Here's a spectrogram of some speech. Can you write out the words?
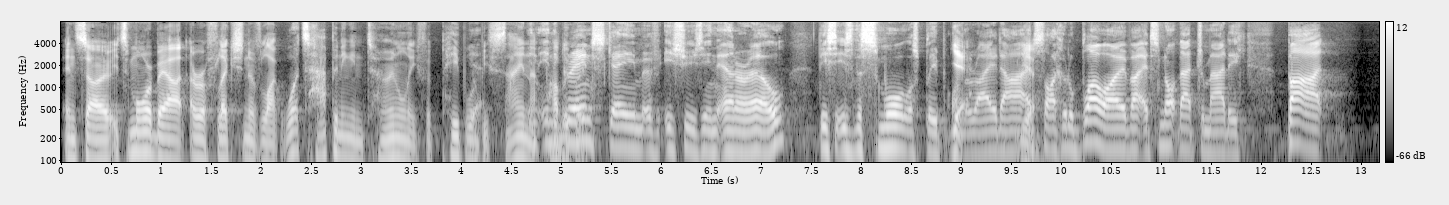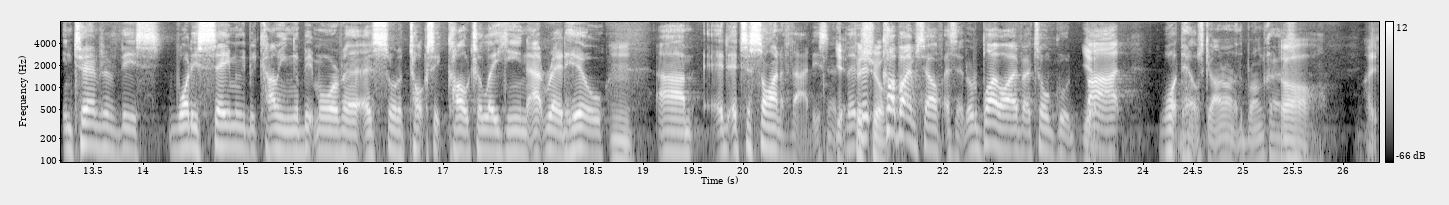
and so it's more about a reflection of like what's happening internally for people to be saying that in, in the grand scheme of issues in NRL, this is the smallest blip Yeah. on the radar. Yeah. It's like it'll blow over. It's not that dramatic, but in terms of this, what is seemingly becoming a bit more of a, a sort of toxic culture leaking at Red Hill, um, it, it's a sign of that, isn't it? Mm. Yeah, The- for the- sure. Cobbo himself, as I said, it'll blow over. It's all good, Yeah. but what the hell's going on at the Broncos? oh, mate,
